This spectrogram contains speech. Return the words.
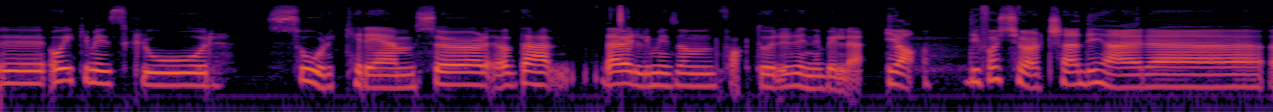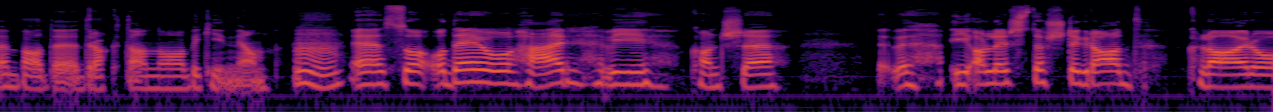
eh, og ikke minst klor, solkrem, søl det, er, det er veldig mye sånn faktorer inne i bildet. ja. De får kjørt seg, de her eh, badedraktene og bikiniene. Mm. Eh, så, og det er jo her vi kanskje eh, i aller største grad klarer å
